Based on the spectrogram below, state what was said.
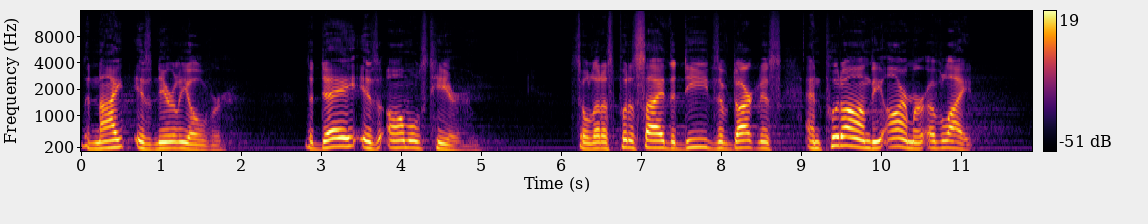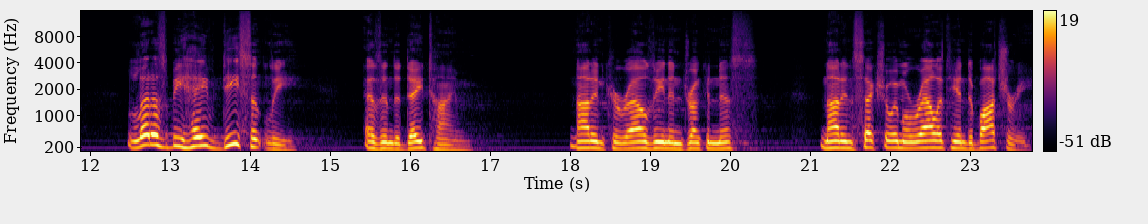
The night is nearly over. The day is almost here. So let us put aside the deeds of darkness and put on the armor of light. Let us behave decently as in the daytime, not in carousing and drunkenness, not in sexual immorality and debauchery,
